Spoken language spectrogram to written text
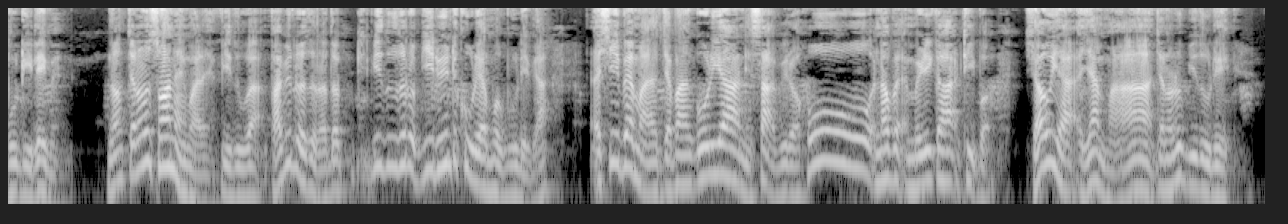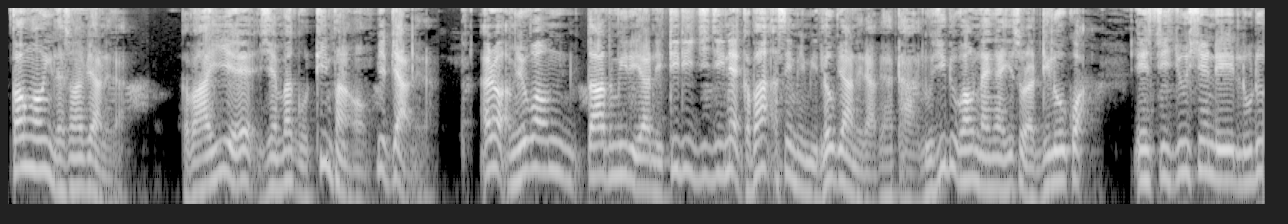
မူတည်လိမ့်မယ်နော်ကျွန်တော်တို့စွမ်းနိုင်ပါတယ်ပြည်သူကဘာဖြစ်လို့လဲဆိုတော့ပြည်သူဆိုတော့ပြည်တွင်းတစ်ခုတည်းမဟုတ်ဘူးလေဗျာအရှိဘက်မှာဂျပန်ကိုရီးယားကနေစပြီးတော့ဟိုးအနောက်ဘက်အမေရိကအထိပေါ့ရောက်ရအရက်မှာကျွန်တော်တို့ပြည်သူတွေကောင်းကောင်းကြီးလက်စွမ်းပြနေတာကဘာကြီးရဲ့ရင်ဘတ်ကိုထိမှန်အောင်ပြစ်ပြနေတာအဲ့တော့အမျိုးကောင်းသားသမီးတွေကနေတီတီကြီးကြီးနဲ့ကဘာအဆင့်မီမီလှုပ်ပြနေတာဗျာဒါလူကြီးလူကောင်းနိုင်ငံရေးဆိုတာဒီလိုကွ institution တွေလူလူ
